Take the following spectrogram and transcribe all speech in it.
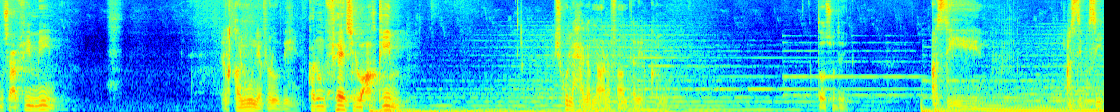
مش عارفين مين. القانون يا فاروق بيه. قانون فاشل وعقيم. مش كل حاجة بنعرفها عن طريق القانون. تقصد إيه؟ قصدي قصدي بسيط.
